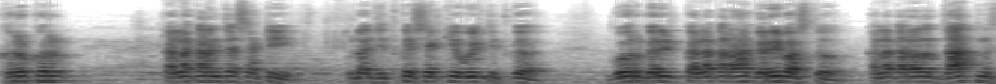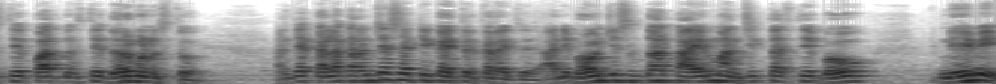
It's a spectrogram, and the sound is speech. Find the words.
खरोखर कलाकारांच्यासाठी तुला जितकं शक्य होईल तितकं. गोर गरीब कलाकार हा गरीब असतो. कलाकाराला जात नसते पात नसते धर्म नसतो. आणि त्या कलाकारांच्यासाठी काहीतरी करायचं. आणि भाऊंची सुद्धा कायम मानसिकता असते. भाऊ नेहमी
